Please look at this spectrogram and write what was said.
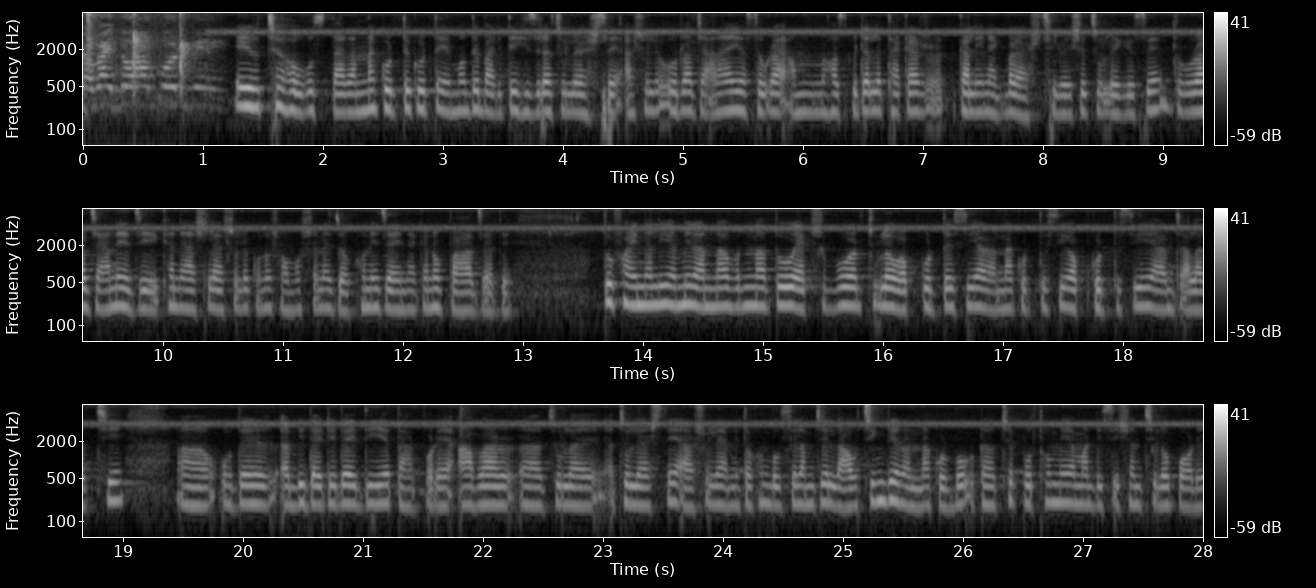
সবাই দোয়া করবে। এই হচ্ছে অবস্থা। রান্না করতে করতে এর মধ্যে বাড়িতে হিজড়া চলে আসছে। আসলে ওরা জানাই আছে ওরা হসপিটালে থাকার কালীন একবার আসছিল এসে চলে গেছে। তো ওরা জানে যে এখানে আসলে আসলে কোনো সমস্যা নেই যখনই যাই না কেন পাওয়া যাবে। তো ফাইনালি আমি রান্না বান্না তো একশো বার চুলা অফ করতেছি আর রান্না করতেছি অফ করতেছি আর জ্বালাচ্ছি। ওদের বিদায় টিদায় দিয়ে তারপরে আবার চুলায়, চলে আসছে। আসলে আমি তখন বলছিলাম যে লাউ চিংড়ি রান্না করব। ওটা হচ্ছে প্রথমে আমার ডিসিশন ছিল, পরে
